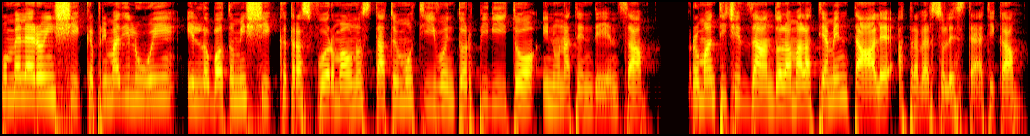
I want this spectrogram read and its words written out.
Come l'heroin chic prima di lui, il lobotomy chic trasforma uno stato emotivo intorpidito in una tendenza, romanticizzando la malattia mentale attraverso l'estetica.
